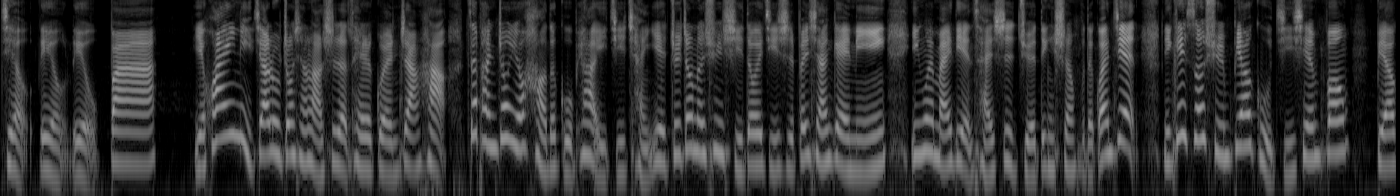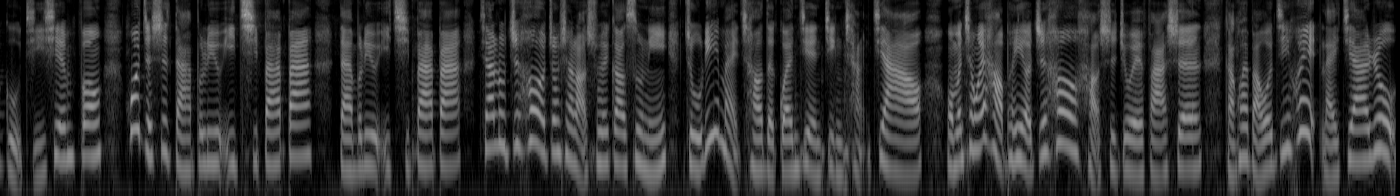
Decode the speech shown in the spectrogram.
九六六八。也欢迎你加入钟祥老师的 Telegram 账号，在盘中有好的股票以及产业追踪的讯息，都会及时分享给您。因为买点才是决定胜负的关键。你可以搜寻标股急先锋、标股急先锋，或者是 W 一七八八 W 一七八八。加入之后，钟祥老师会告诉你主力买超的关键进场价哦。我们成为好朋友之后，好事就会发生，赶快把握机会来加入。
